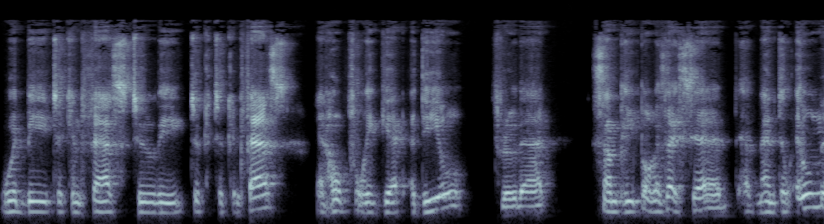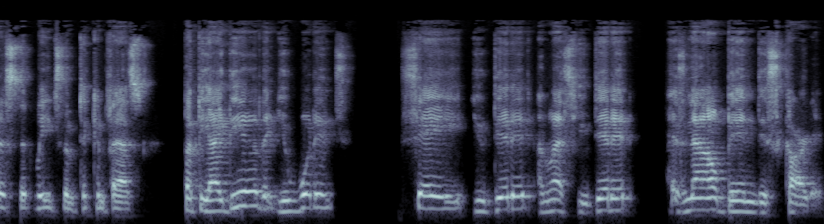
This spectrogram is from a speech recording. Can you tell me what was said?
would be to confess to the to, to confess and hopefully get a deal through that. Some people, as I said, have mental illness that leads them to confess. But the idea that you wouldn't say you did it unless you did it has now been discarded.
